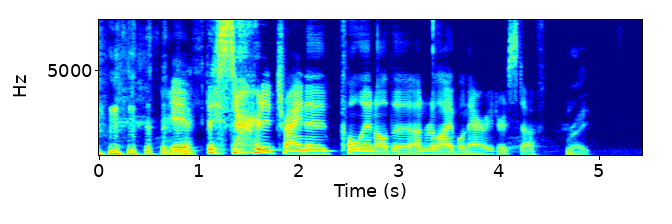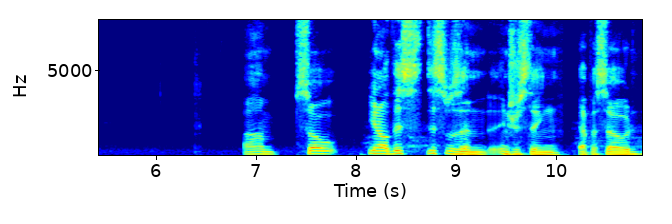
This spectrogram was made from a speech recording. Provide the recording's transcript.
if they started trying to pull in all the unreliable narrator stuff. Right. Um. So you know this this was an interesting episode.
